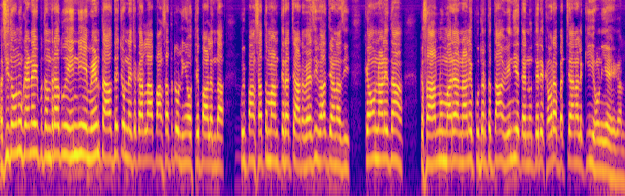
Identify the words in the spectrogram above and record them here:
ਅਸੀਂ ਤਾਂ ਉਹਨੂੰ ਕਹਿਣਾ ਵੀ ਪਤੰਦਰਾ ਤੂੰ ਇੰਨੀ ਮਿਹਨਤ ਆਪਦੇ ਝੋਨੇ 'ਚ ਕਰ ਲਾ ਪੰਜ ਸੱਤ ਢੋਲੀਆਂ ਉੱਥੇ ਪਾ ਲੈਂਦਾ। ਕੋਈ ਪੰਜ ਸੱਤ ਮਣ ਤੇਰਾ ਝਾੜ ਵੈਸੇ ਵੱਧ ਜਾਣਾ ਸੀ। ਕਿਉਂ? ਨਾਲੇ ਤਾਂ ਕਿਸਾਨ ਨੂੰ ਮਾਰਿਆ ਨਾਲੇ ਕੁਦਰਤ ਤਾਂ ਵੇਂਦੀ ਹੈ ਤੈਨੂੰ ਤੇਰੇ ਖਬਰਾਂ ਬੱਚਿਆਂ ਨਾਲ ਕੀ ਹੋਣੀ ਹੈ ਇਹ ਗੱਲ?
